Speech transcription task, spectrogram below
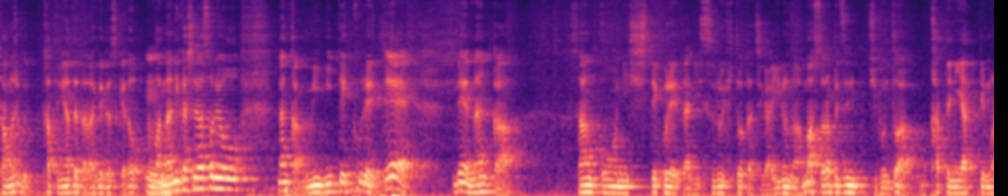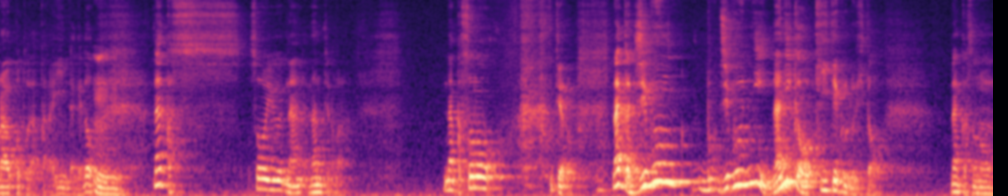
楽しく勝手にやってただけですけど、うん。まあ、何かしらそれをなんか見見てくれてでなんか参考にしてくれたりする人たちがいるのはまあそれは別に自分とは勝手にやってもらうことだからいいんだけど、うん。なんかそういうなんなんていうのかな。なんかそのていうのなんか自分自分に何かを聞いてくる人。なんかその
